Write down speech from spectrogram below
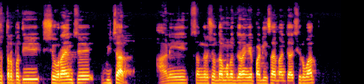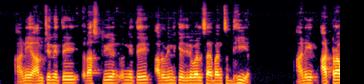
छत्रपती शिवरायांचे विचार आणि संघर्षोद्धा मनोज जरांगे पाटील साहेबांचे आशीर्वाद आणि आमचे नेते राष्ट्रीय नेते अरविंद केजरीवाल साहेबांचं ध्येय. आणि अठरा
